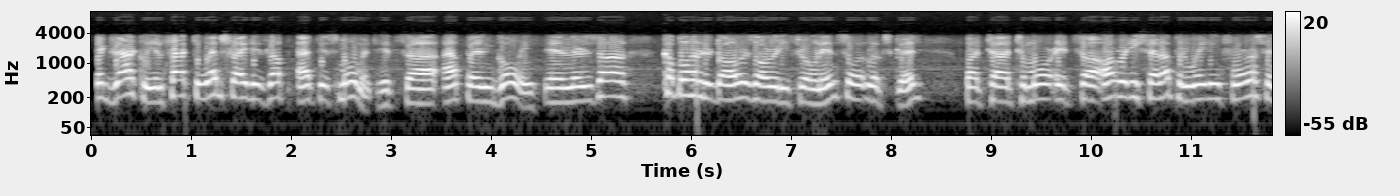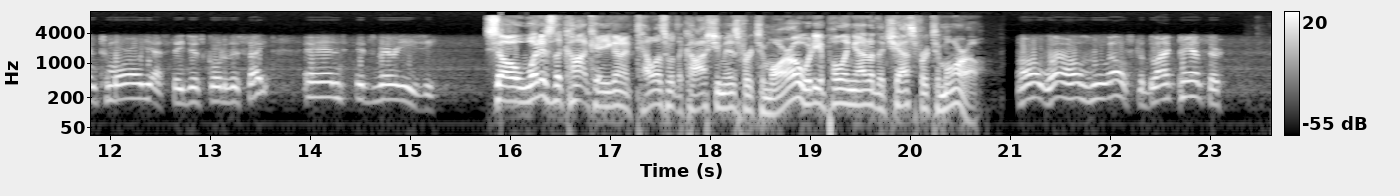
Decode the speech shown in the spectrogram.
Exactly. In fact, the website is up at this moment. It's uh, up and going, and there's a couple hundred dollars already thrown in, so it looks good. But uh, tomorrow, it's uh, already set up and waiting for us. And tomorrow, yes, they just go to the site, and it's very easy. So, what is the con? Okay, you going to tell us what the costume is for tomorrow? What are you pulling out of the chest for tomorrow? Oh well, who else? The Black Panther.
